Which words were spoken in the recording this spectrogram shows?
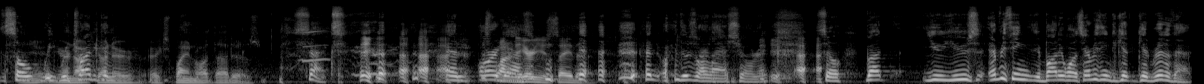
so You- we, You're we try not to going get to explain what that is. sex and Just wanted to hear you say that. and this is our last show, right? So, but you use everything. Your body wants everything to get get rid of that.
